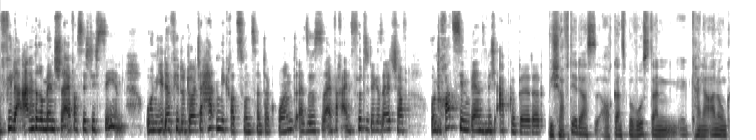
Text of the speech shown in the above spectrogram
viele andere Menschen einfach sich nicht sehen. Und jeder vierte Deutsche hat einen Migrationshintergrund. Also es ist einfach ein Viertel der Gesellschaft. Und trotzdem werden sie nicht abgebildet. Wie schafft ihr das auch ganz bewusst dann, keine Ahnung,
